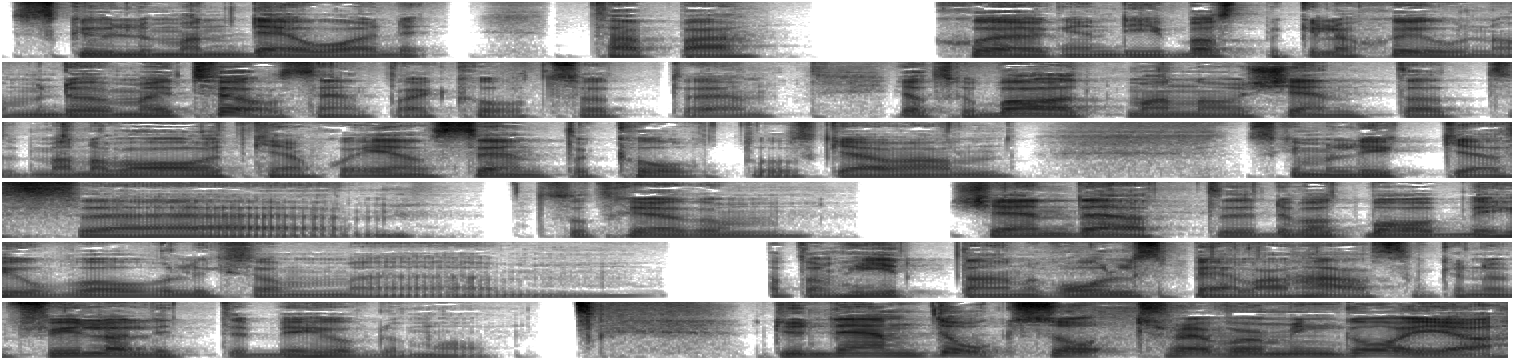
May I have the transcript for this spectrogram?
skulle man då tappa Sjögren, det är ju bara spekulationer. Men då är man ju två centra kort. Så att, eh, jag tror bara att man har känt att man har varit kanske en center kort. Och ska man, ska man lyckas eh, så tror jag de kände att det var ett bra behov av liksom, eh, att de hittar en rollspelare här som kunde fylla lite behov de har. Du nämnde också Trevor Mingoya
